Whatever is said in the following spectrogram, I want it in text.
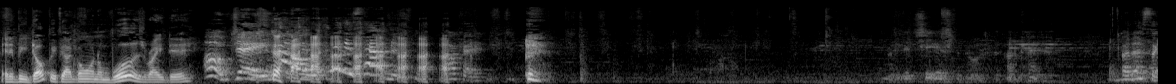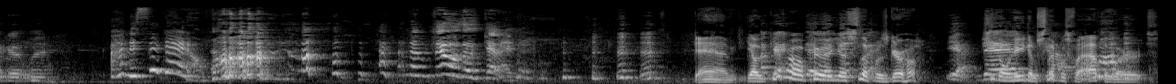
It'd be dope if y'all go in them woods right there. Oh, Jay, no. what is happening? Okay. The chairs. Okay. Oh, that's a good one. Honey, sit down. Them shoes is killing. Damn, yo, Okay, give her a pair of your slippers, way. girl. Yeah. She gonna need them slippers for afterwards.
